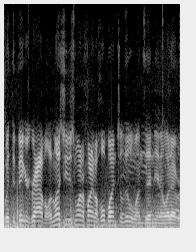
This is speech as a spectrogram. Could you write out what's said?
with the bigger gravel. Unless you just want to find a whole bunch of little ones, then, you know, whatever.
